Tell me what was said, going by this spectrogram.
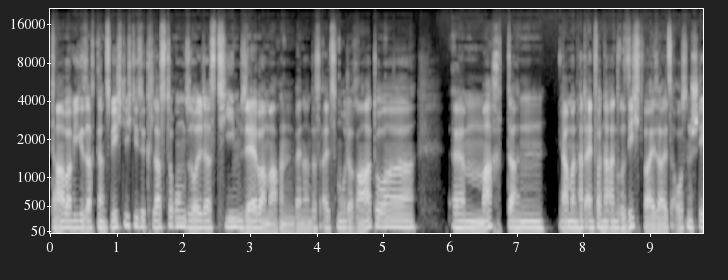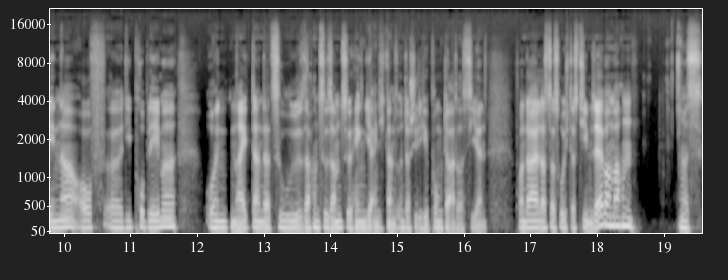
Da aber, wie gesagt, ganz wichtig, diese Clusterung soll das Team selber machen. Wenn man das als Moderator ähm, macht, dann, ja, man hat einfach eine andere Sichtweise als Außenstehender auf äh, die Probleme und neigt dann dazu, Sachen zusammenzuhängen, die eigentlich ganz unterschiedliche Punkte adressieren. Von daher lasst das ruhig das Team selber machen. Das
